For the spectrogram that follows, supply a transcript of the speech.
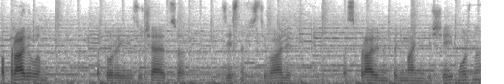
по правилам, которые изучаются здесь на фестивале, с правильным пониманием вещей можно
